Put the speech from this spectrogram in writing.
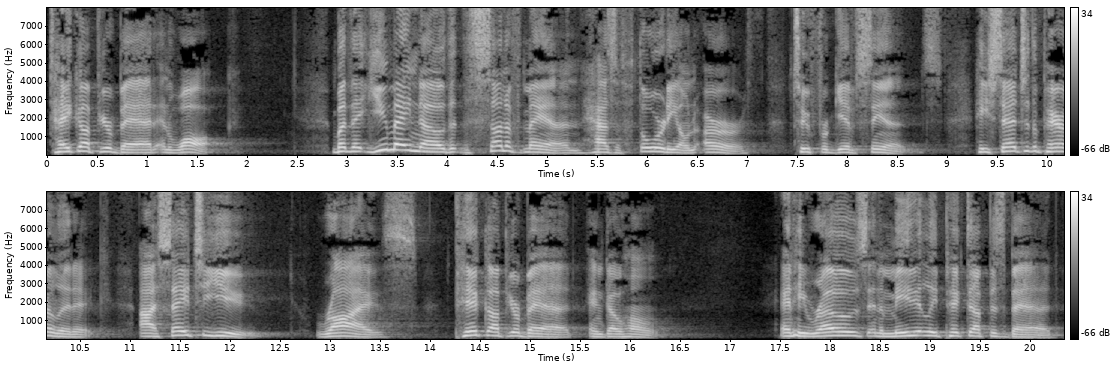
take up your bed, and walk. But that you may know that the Son of Man has authority on earth to forgive sins. He said to the paralytic, I say to you, Rise, pick up your bed, and go home. And he rose and immediately picked up his bed,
